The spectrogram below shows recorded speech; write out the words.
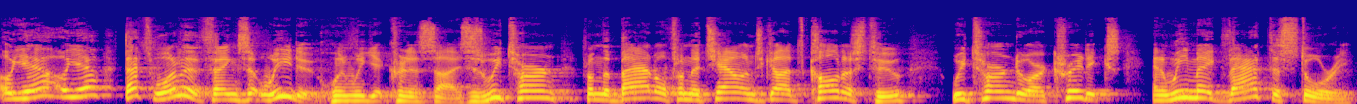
Oh, yeah? Oh, yeah? That's one of the things that we do when we get criticized is we turn from the battle, from the challenge God's called us to, we turn to our critics and we make that the story.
